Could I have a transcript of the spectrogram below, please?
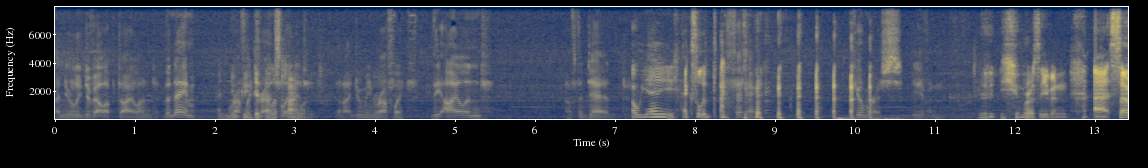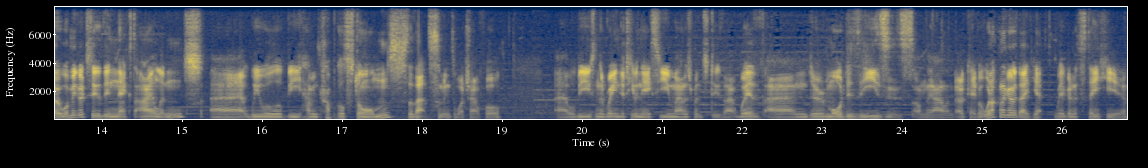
A newly developed island. The name a newly roughly developed island. and I do mean roughly, the island of the dead. Oh, yay. Excellent. Fitting. Humorous, even. Humorous, even. Uh, so, when we go to the next island, uh, we will be having tropical storms, so that's something to watch out for. Uh, we'll be using the ranger team and the ACU management to do that with, and there are more diseases on the island. Okay, but we're not going to go there yet. We're going to stay here,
